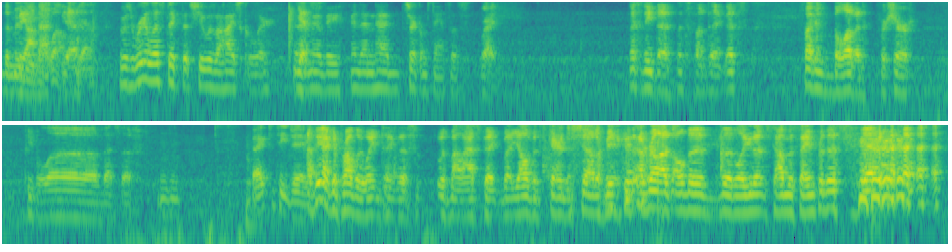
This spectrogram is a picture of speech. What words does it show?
the movie beyond that that. well. Yeah. yeah. It was realistic that she was a high schooler in Yes. that movie, and then had circumstances. right. That's neat though. That's a fun pick. That's fucking beloved for sure. People love that stuff. Back to TJ. I think I could probably wait and take this with my last pick, but y'all have been scared the shit out of me because I realized all the the lead ups sound the same for this. yeah.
